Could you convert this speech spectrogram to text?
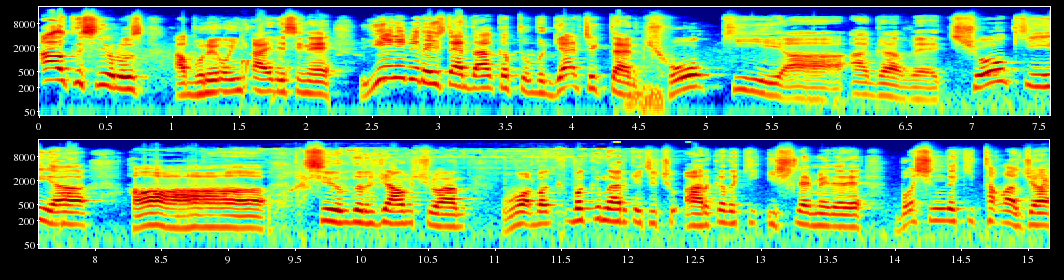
Alkışlıyoruz. Abone oyun ailesine yeni bir ejder daha katıldı. Gerçekten çok iyi ya. Aga ve çok iyi ya. Ha, çıldıracağım şu an. Bak, bakın arkadaşlar şu arkadaki işlemelere, başındaki taca.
